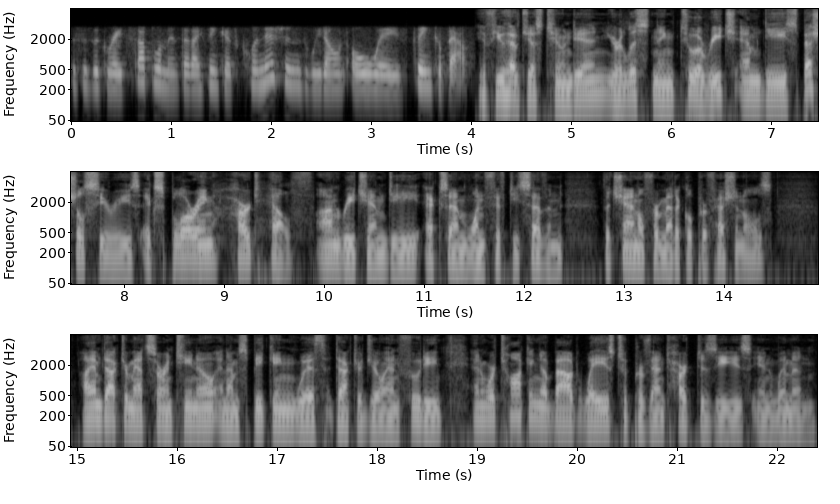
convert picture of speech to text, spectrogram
this is a great supplement that I think as clinicians we don't always think about. If you have just tuned in, you're listening to a ReachMD special series exploring heart health on ReachMD XM 157, the channel for medical professionals. I am Dr. Matt Sorrentino, and I'm speaking with Dr. Joanne Foody, and we're talking about ways to prevent heart disease in women.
